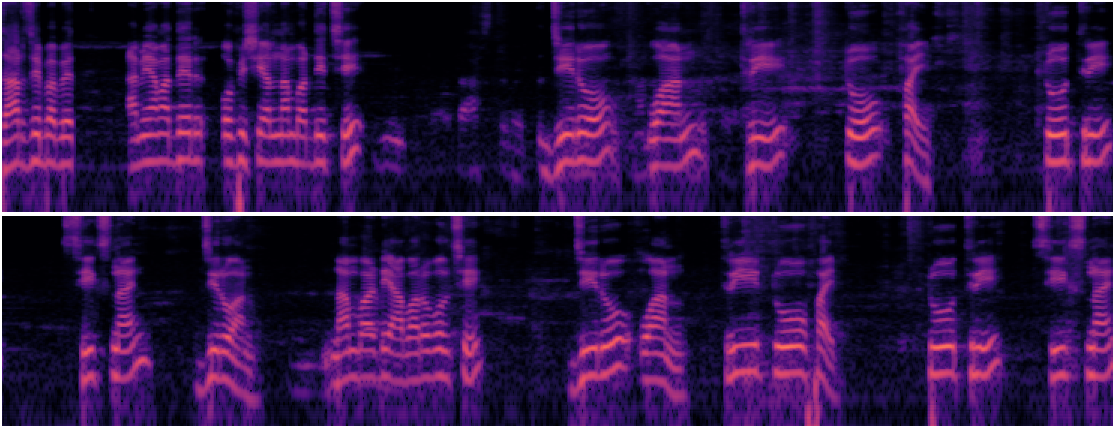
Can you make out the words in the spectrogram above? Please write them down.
যার যেভাবে আমি আমাদের অফিসিয়াল নাম্বার দিচ্ছি। Zero one three two five two three six nine zero one. নাম্বারটি আবারও বলছি, zero one three two five two three six nine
